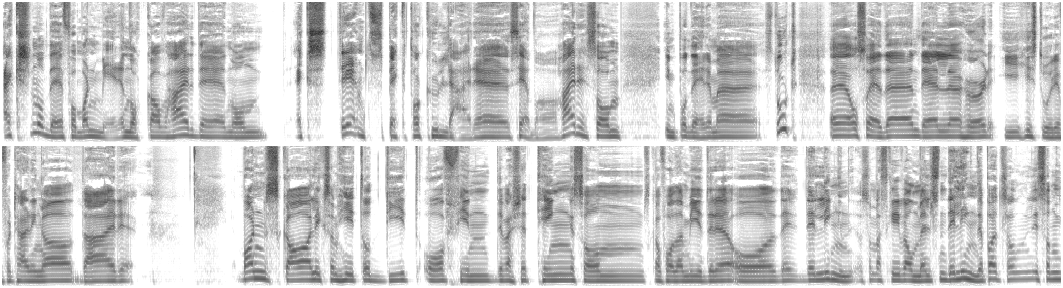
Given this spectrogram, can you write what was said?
action, og det får man mer enn nok av her. Det er noen ekstremt spektakulære scener her, som imponerer meg stort. Og så er det en del høl i historiefortellinga der man skal liksom hit og dit og finne diverse ting som skal få dem videre, og det, det ligner, som jeg skriver i anmeldelsen, det ligner på et sånn, litt sånn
